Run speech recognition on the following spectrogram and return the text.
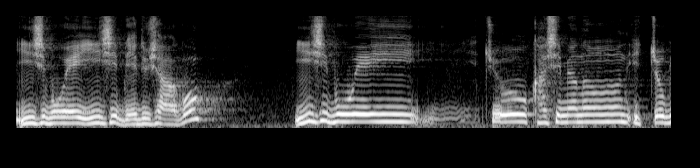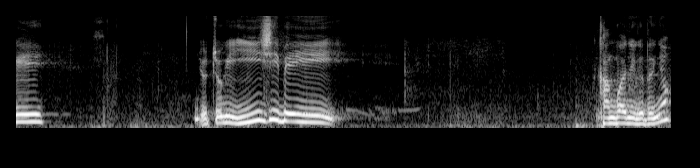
25에 20 내두샤하고 25에 쭉 가시면은 이쪽이 이쪽이 20A 강관이거든요.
